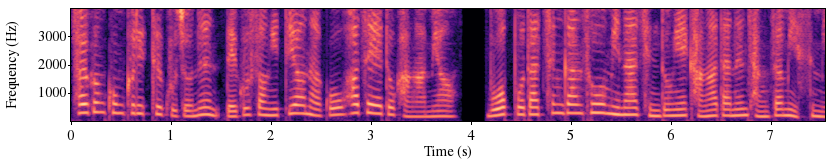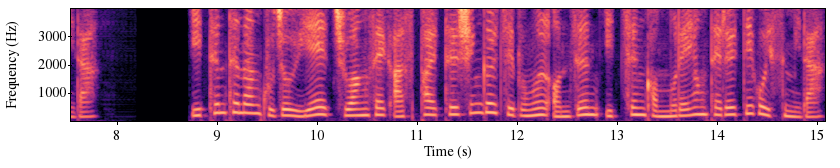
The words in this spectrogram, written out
철근 콘크리트 구조는 내구성이 뛰어나고 화재에도 강하며 무엇보다 층간 소음이나 진동에 강하다는 장점이 있습니다. 이 튼튼한 구조 위에 주황색 아스팔트 싱글 지붕을 얹은 2층 건물의 형태를 띠고 있습니다.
